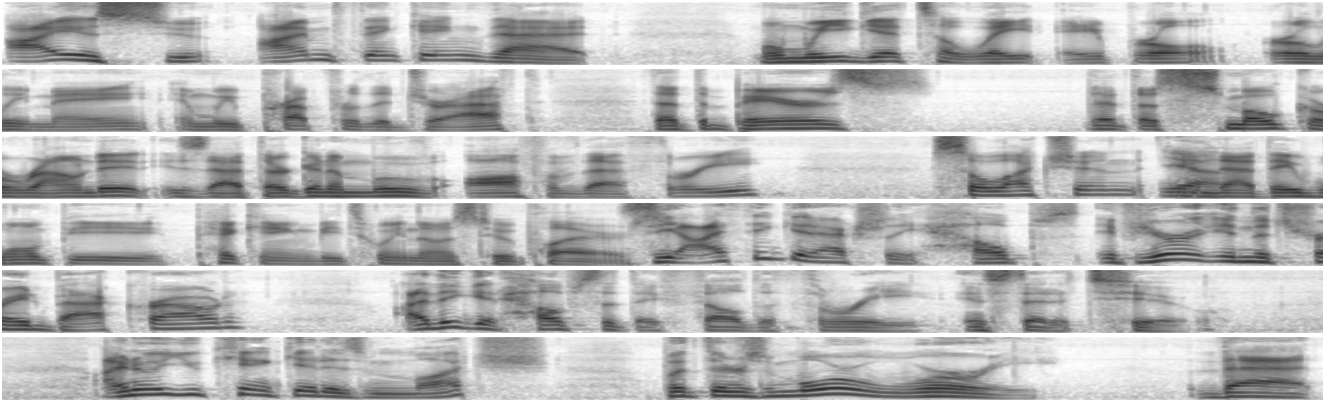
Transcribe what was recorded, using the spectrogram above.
I assume I'm thinking that when we get to late April, early May, and we prep for the draft, that the Bears, that the smoke around it is that they're going to move off of that three selection Yeah. and that they won't be picking between those two players. See, I think it actually helps. If you're in the trade back crowd, I think it helps that they fell to three instead of two. I know you can't get as much, but there's more worry that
